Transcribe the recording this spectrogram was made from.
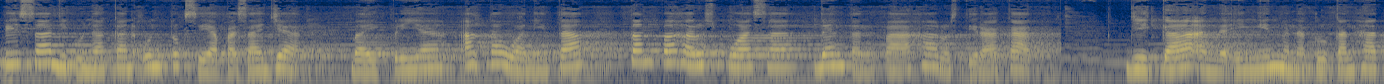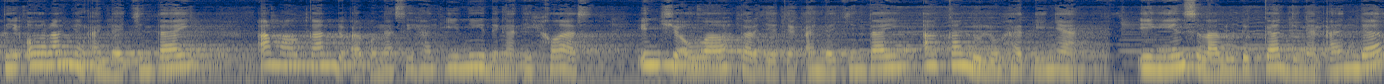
bisa digunakan untuk siapa saja, baik pria atau wanita, tanpa harus puasa dan tanpa harus tirakat. Jika Anda ingin menaklukkan hati orang yang Anda cintai, amalkan doa pengasihan ini dengan ikhlas. Insya Allah target yang Anda cintai akan luluh hatinya. Ingin selalu dekat dengan Anda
